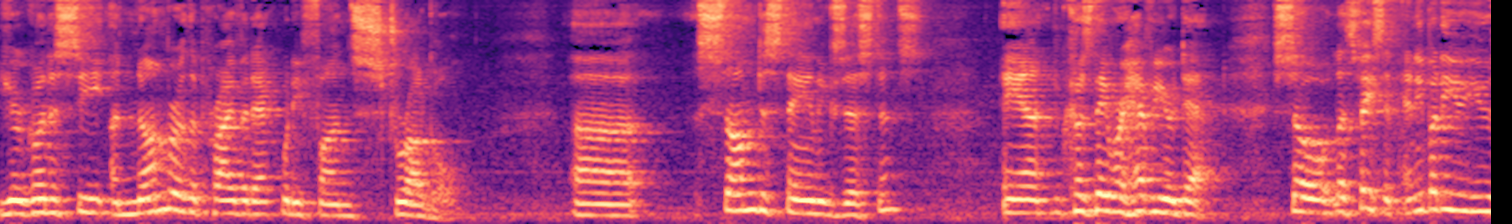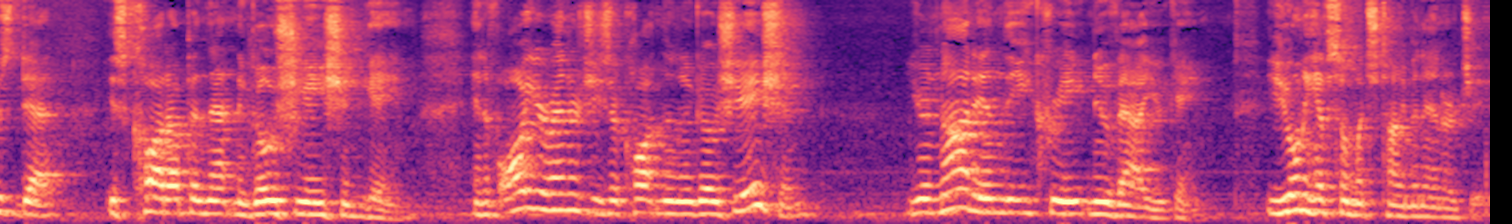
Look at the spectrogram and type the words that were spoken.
You're going to see a number of the private equity funds struggle, uh, some to stay in existence, and because they were heavier debt. So let's face it, anybody who used debt is caught up in that negotiation game. And if all your energies are caught in the negotiation, you're not in the create new value game. You only have so much time and energy.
